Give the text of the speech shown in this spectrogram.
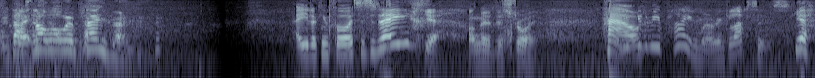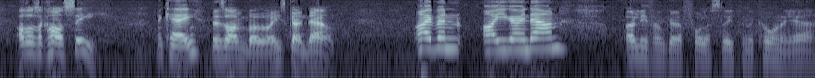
That's not what we're playing then. Are you looking forward to today? Yeah, I'm going to destroy him. How? Are you going to be playing wearing glasses? Yeah, otherwise I can't see. Okay. There's Ivan, by the way. He's going down. Ivan, are you going down? Only if I'm going to fall asleep in the corner, yeah.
